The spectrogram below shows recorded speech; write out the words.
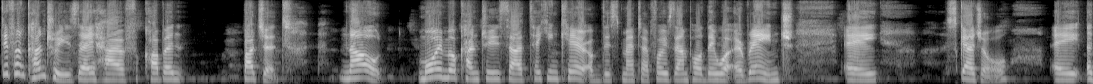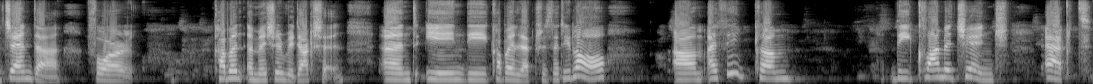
Different countries, they have carbon budget. Now, more and more countries are taking care of this matter. For example, they will arrange a schedule, a agenda for carbon emission reduction. And in the carbon electricity law, um, I think um, the Climate Change Act,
